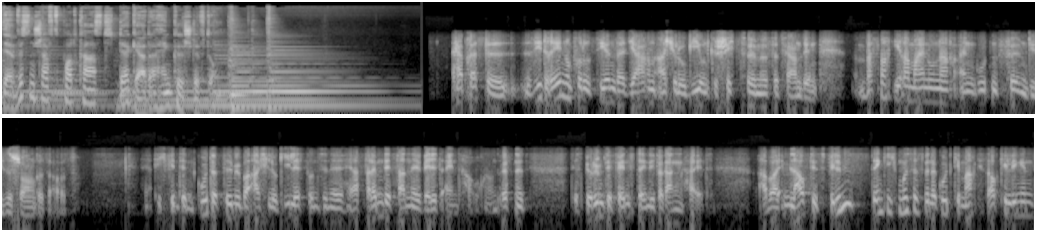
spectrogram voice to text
der Wissenschaftspodcast der Gerda Henkel Stiftung. Herr Prestel, Sie drehen und produzieren seit Jahren Archäologie- und Geschichtsfilme fürs Fernsehen. Was macht Ihrer Meinung nach einen guten Film dieses Genres aus? Ich finde, ein guter Film über Archäologie lässt uns in eine ja, fremde, ferne Welt eintauchen und öffnet das berühmte Fenster in die Vergangenheit. Aber im Lauf des Films, denke ich, muss es, wenn er gut gemacht ist, auch gelingen,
